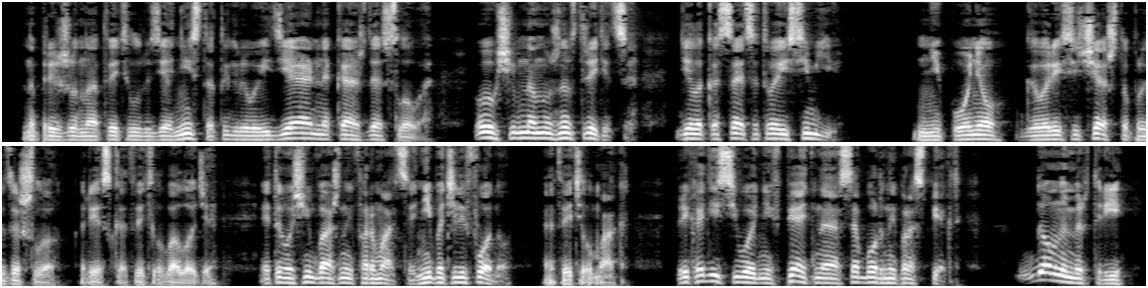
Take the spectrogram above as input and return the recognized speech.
— напряженно ответил иллюзионист, отыгрывая идеально каждое слово. «В общем, нам нужно встретиться. Дело касается твоей семьи». «Не понял. Говори сейчас, что произошло», — резко ответил Володя. «Это очень важная информация. Не по телефону», — ответил Мак. «Приходи сегодня в пять на Соборный проспект. Дом номер три.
